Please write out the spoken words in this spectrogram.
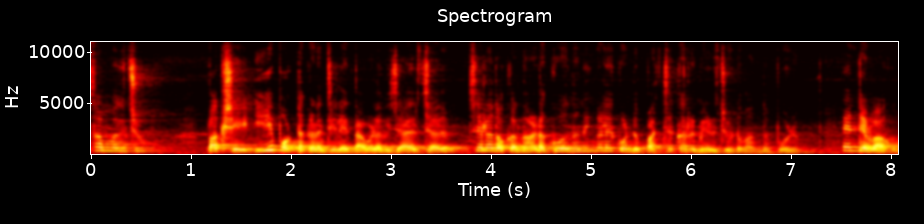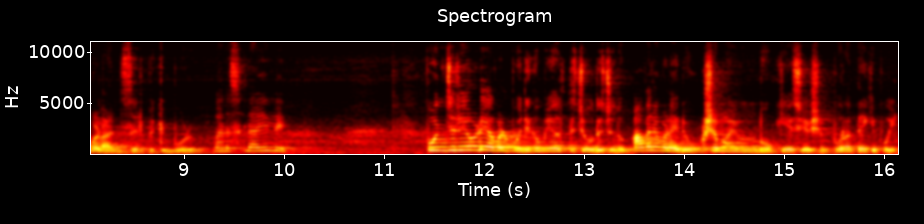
സമ്മതിച്ചു. പക്ഷേ ഈ പൊട്ടക്കിണറ്റിലെ തവള വിചാരിച്ചാലും ചിലതൊക്കെ നടക്കുമെന്ന് നിങ്ങളെ കൊണ്ട് പച്ചക്കറി മേടിച്ചുകൊണ്ട് വന്നപ്പോഴും എന്റെ വാക്കുകൾ അനുസരിപ്പിക്കുമ്പോഴും മനസ്സിലായില്ലേ? പുഞ്ചിരിയോടെ അവൾ പുരികമുയർത്തി ചോദിച്ചതും അവൻ അവളെ രൂക്ഷമായി ഒന്ന് നോക്കിയ ശേഷം പുറത്തേക്ക് പോയി.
